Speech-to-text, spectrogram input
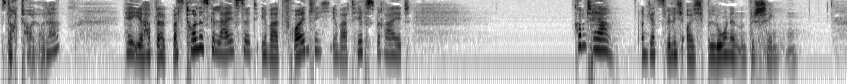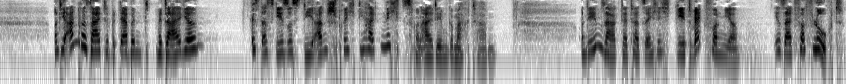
Ist doch toll, oder? Hey, ihr habt da was Tolles geleistet, ihr wart freundlich, ihr wart hilfsbereit, Kommt her und jetzt will ich euch belohnen und beschenken. Und die andere Seite der Medaille ist, dass Jesus die anspricht, die halt nichts von all dem gemacht haben. Und denen sagt er tatsächlich, geht weg von mir. Ihr seid verflucht.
